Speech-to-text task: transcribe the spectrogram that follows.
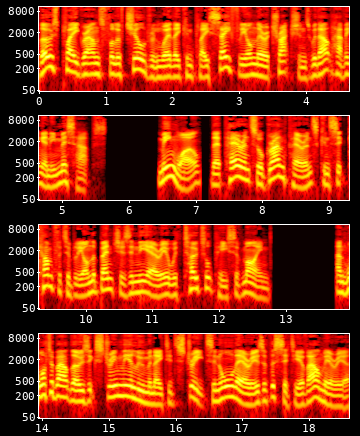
Those playgrounds full of children where they can play safely on their attractions without having any mishaps. Meanwhile, their parents or grandparents can sit comfortably on the benches in the area with total peace of mind. And what about those extremely illuminated streets in all areas of the city of Almeria?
